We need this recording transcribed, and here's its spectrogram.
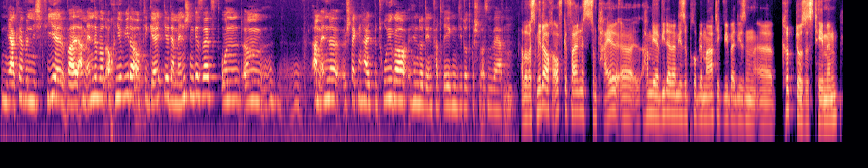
Ja, Kevin, nicht viel, weil am Ende wird auch hier wieder auf die Geldgier der Menschen gesetzt und ähm, am Ende stecken halt Betrüger hinter den Verträgen, die dort geschlossen werden. Aber was mir da auch aufgefallen ist, zum Teil äh, haben wir ja wieder dann diese Problematik wie bei diesen äh, Kryptosystemen,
